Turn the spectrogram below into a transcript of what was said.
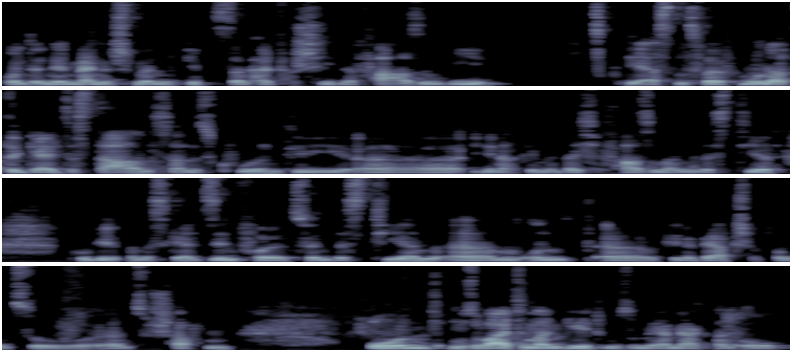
Und in dem Management gibt es dann halt verschiedene Phasen, wie die ersten zwölf Monate Geld ist da und ist alles cool. Und die, äh, je nachdem, in welche Phase man investiert, probiert man das Geld sinnvoll zu investieren ähm, und äh, irgendwie eine Wertschöpfung zu, äh, zu schaffen. Und umso weiter man geht, umso mehr merkt man, oh,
